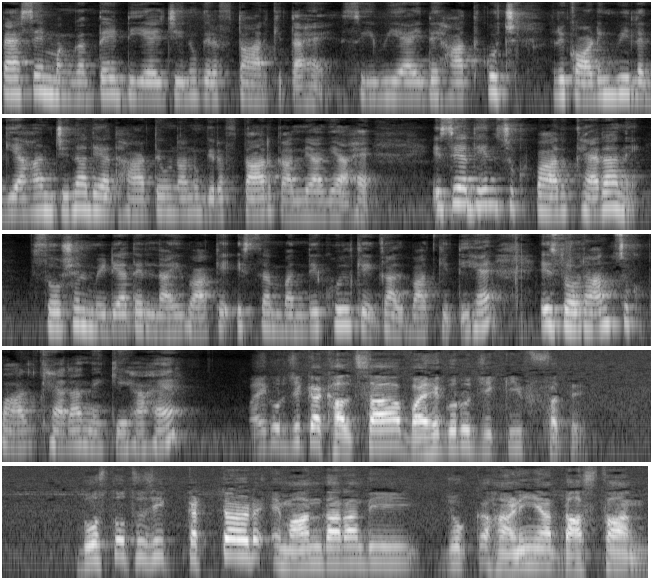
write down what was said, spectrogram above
ਪੈਸੇ ਮੰਗਣ ਤੇ DIG ਨੂੰ ਗ੍ਰਿਫਤਾਰ ਕੀਤਾ ਹੈ। CBI ਦੇ ਹੱਥ ਕੁਝ ਰਿਕਾਰਡਿੰਗ ਵੀ ਲੱਗੀਆਂ ਹਨ, ਜਿਨ੍ਹਾਂ ਦੇ ਆਧਾਰ ਤੇ ਉਹਨਾਂ ਨੂੰ ਗ੍ਰਿਫਤਾਰ ਕਰ ਲਿਆ ਗਿਆ ਹੈ। ਇਸੇ ਅਧੀਨ ਸੁਖਪਾਲ ਖਹਿਰਾ ਨੇ ਸੋਸ਼ਲ ਮੀਡੀਆ ਤੇ ਲਾਈਵ ਆ ਕੇ ਇਸ ਸੰਬੰਧੀ ਖੁੱਲ ਕੇ ਗੱਲਬਾਤ ਕੀਤੀ ਹੈ। ਇਸ ਦੌਰਾਨ ਸੁਖਪਾਲ ਖਹਿਰਾ ਨੇ ਕਿਹਾ ਹੈ। ਵਾਹਿਗੁਰੂ ਜੀ ਕਾ ਖਾਲਸਾ, ਵਾਹਿਗੁਰੂ ਜੀ ਕੀ ਫਤਿਹ। ਦੋਸਤੋ, ਤੁਸੀਂ ਕੱਟੜ ਇਮਾਨਦਾਰਾਂ ਦੀ ਜੋ ਕਹਾਣੀ ਆ, ਦਾਸਤਾਨ,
